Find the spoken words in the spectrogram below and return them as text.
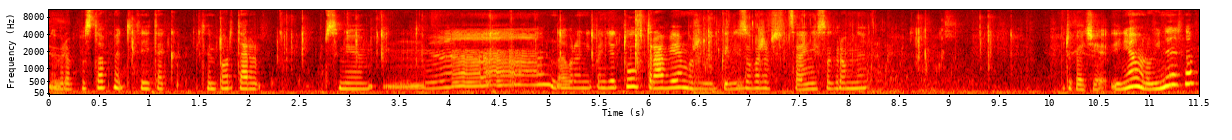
Dobra, postawmy tutaj tak ten portal w sumie... mm, Dobra, niech będzie tu w trawie, może nikt nie zauważy, wcale nie jest ogromny. Poczekajcie, ja nie mam ruiny znowu?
